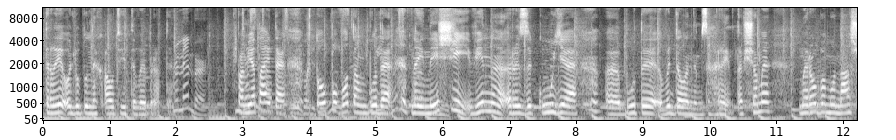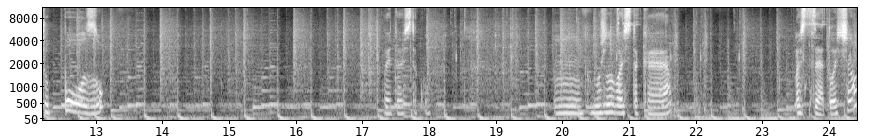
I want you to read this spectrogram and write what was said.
три улюблених аутфіти вибрати. Remember, Пам'ятайте, хто по вотам буде найнижчий, він ризикує е, бути видаленим з гри. Так що ми, ми робимо нашу позу. Давайте ось таку. М, можливо, ось таке. Ось це точно.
